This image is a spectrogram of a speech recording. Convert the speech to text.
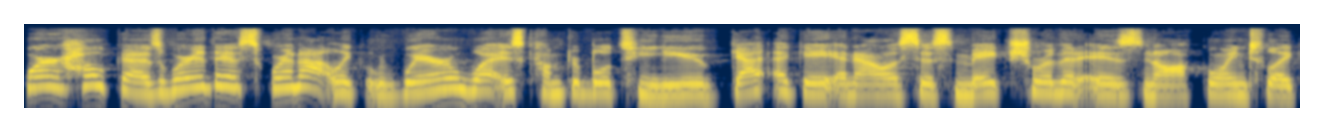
wear Hoka's, wear this, wear that. Like wear what is comfortable to you. Get a gait analysis. Make sure that is not going to like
